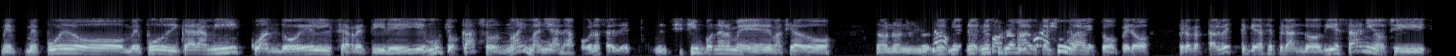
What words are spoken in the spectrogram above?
me, me puedo me puedo dedicar a mí cuando él se retire y en muchos casos no hay mañana porque no sin ponerme demasiado no no no, no, es un programa de autoayuda esto pero pero tal vez te quedas esperando 10 años y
